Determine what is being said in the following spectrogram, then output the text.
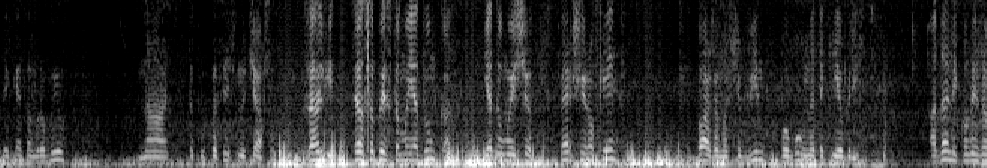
яке там робив на таку класичну чашу. Взагалі, це особисто моя думка. Я думаю, що перші роки бажано, щоб він побув на такій обрізці. А далі, коли вже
